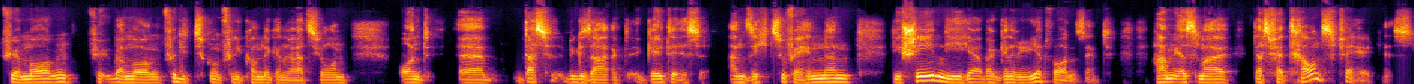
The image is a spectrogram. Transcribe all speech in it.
für morgen, für übermorgen, für die Zukunft, für die kommende Generation. Und äh, das, wie gesagt, gelte es an sich zu verhindern. Die Schäden, die hier aber generiert worden sind, haben erstmal das Vertrauensverhältnis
